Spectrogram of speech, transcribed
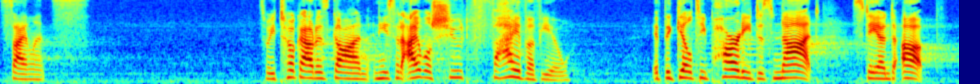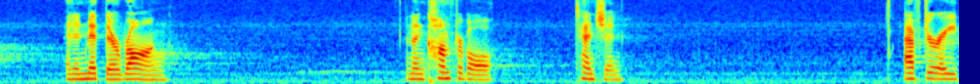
silence. So he took out his gun and he said, I will shoot five of you if the guilty party does not stand up and admit they're wrong. An uncomfortable tension. After a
